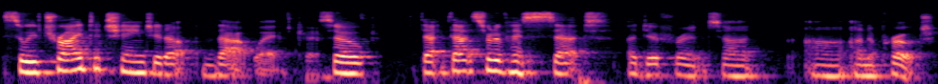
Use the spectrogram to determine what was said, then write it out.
So we've tried to change it up that way. Okay. So that that sort of has set a different uh, uh, an approach.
